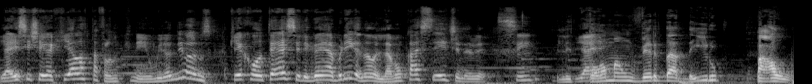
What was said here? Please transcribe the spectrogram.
E aí você chega aqui ela tá falando que nem um milhão de anos. O que acontece? Ele ganha a briga? Não, ele leva um cacete, né, velho? Sim. Ele E aí? toma um verdadeiro pau.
